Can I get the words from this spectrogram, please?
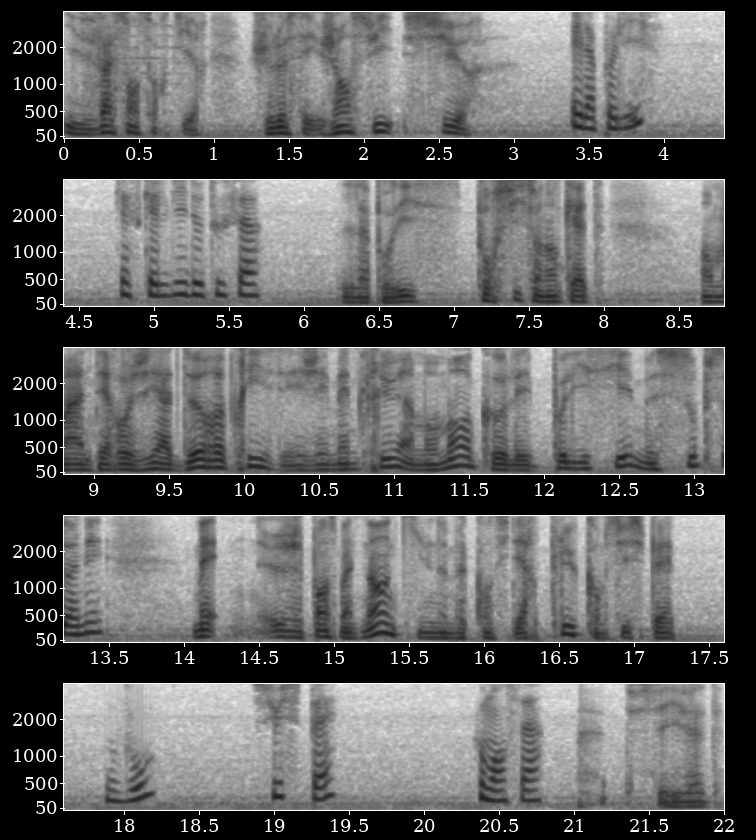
Il va s'en sortir. Je le sais, j'en suis sûr. Et la police? Qu'est-ce qu'elle dit de tout ça? La police poursuit son enquête. On m'a interrogé à deux reprises et j'ai même cru un moment que les policiers me soupçonnaient. Mais je pense maintenant qu'ils ne me considèrent plus comme suspect. Vous? Suspect? Comment ça? Tu sais, Yvette,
